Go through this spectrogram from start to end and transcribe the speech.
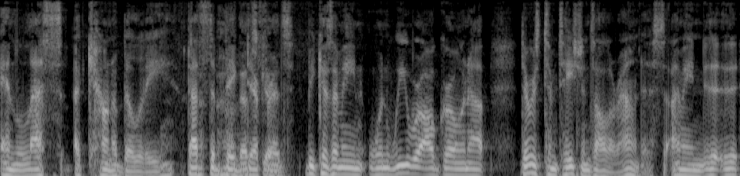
and less accountability. That's the oh, big oh, that's difference. Good. Because I mean, when we were all growing up, there was temptations all around us. I mean, it, it,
